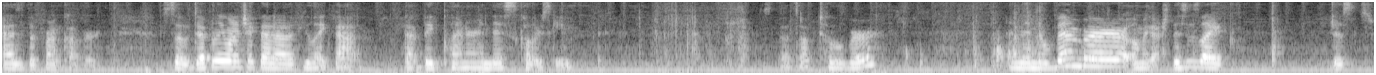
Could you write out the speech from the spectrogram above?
as the front cover. So definitely want to check that out if you like that, that big planner in this color scheme. So that's October. And then November, oh my gosh, this is like just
